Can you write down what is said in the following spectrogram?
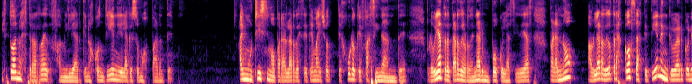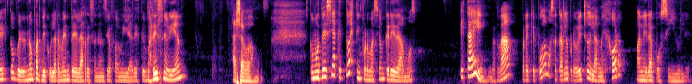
es toda nuestra red familiar que nos contiene y de la que somos parte. Hay muchísimo para hablar de este tema y yo te juro que es fascinante, pero voy a tratar de ordenar un poco las ideas para no hablar de otras cosas que tienen que ver con esto, pero no particularmente de las resonancias familiares. ¿Te parece bien? Allá vamos. Como te decía, que toda esta información que heredamos está ahí, ¿verdad? Para que podamos sacarle provecho de la mejor manera posible.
